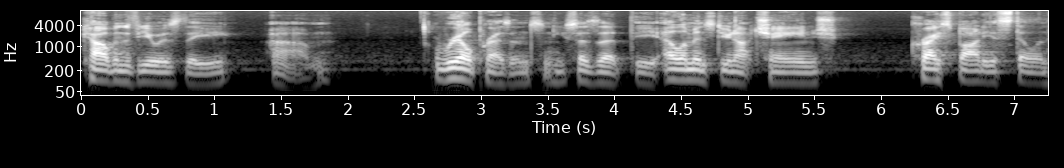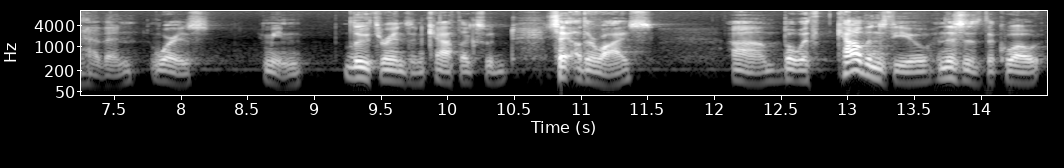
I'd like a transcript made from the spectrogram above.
Calvin's view as the um, real presence, and he says that the elements do not change. Christ's body is still in heaven, whereas I mean Lutherans and Catholics would say otherwise. Um, but with Calvin's view, and this is the quote,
